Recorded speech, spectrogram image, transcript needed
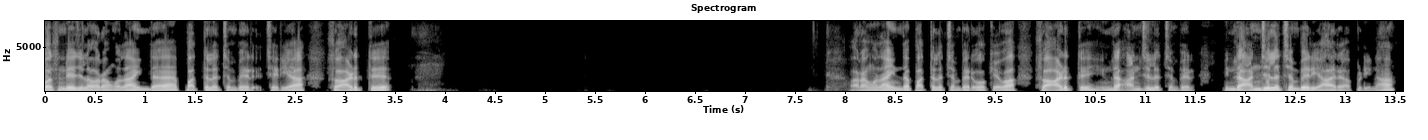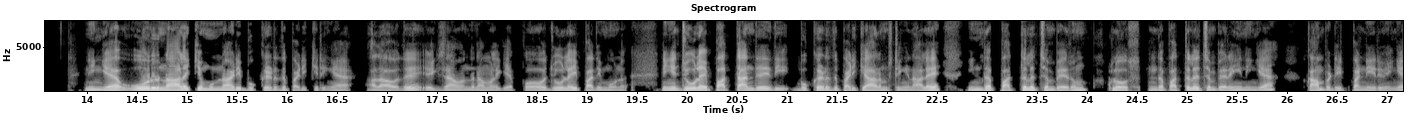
பர்சன்டேஜில் வரவங்க தான் இந்த பத்து லட்சம் பேர். சரியா? ஸோ அடுத்து வரவங்க தான் இந்த பத்து லட்சம் பேர். ஓகேவா? ஸோ அடுத்து இந்த அஞ்சு லட்சம் பேர். இந்த அஞ்சு லட்சம் பேர் யார் அப்படின்னா, நீங்க ஒரு நாளைக்கு முன்னாடி புக் எடுத்து படிக்கிறீங்க. அதாவது எக்ஸாம் வந்து நம்மளுக்கு எப்போ? ஜூலை 13. நீங்க ஜூலை 10ஆம் தேதி புக் எடுத்து படிக்க ஆரம்பிச்சிட்டிங்கனாலே இந்த பத்து லட்சம் பேரும் க்ளோஸ் இந்த பத்து லட்சம் பேரையும் நீங்க காம்படிட் பண்ணிருவீங்க.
